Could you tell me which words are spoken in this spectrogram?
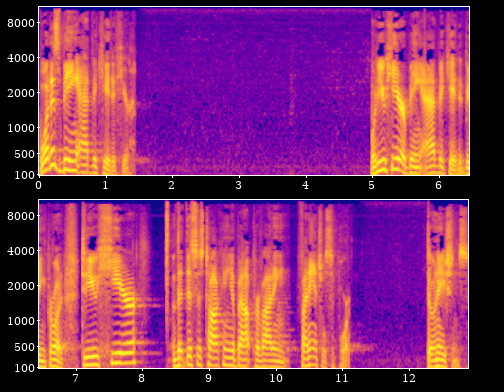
What is being advocated here? What do you hear being advocated, being promoted? Do you hear that this is talking about providing financial support, donations?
